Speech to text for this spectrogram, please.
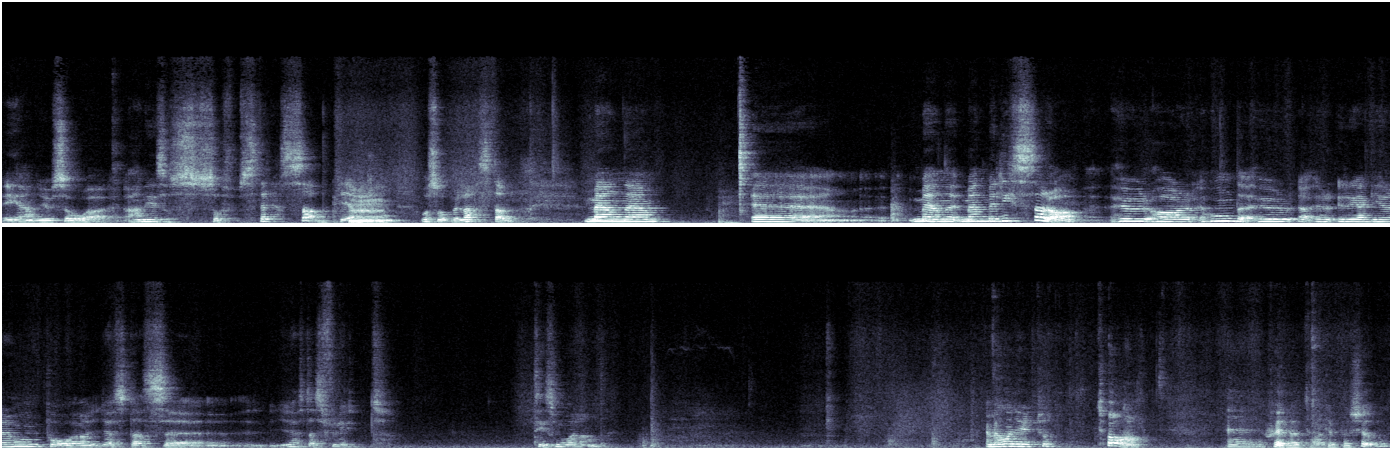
är han ju så, han är så, så stressad egentligen Mm. och så belastad. Men, eh, eh, men, men Melissa då? Hur har hon det? Hur eh, reagerar hon på Göstas, eh, Göstas flytt till Småland? Men hon är ju totalt eh, självupptagen person.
